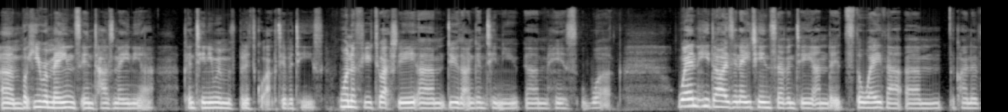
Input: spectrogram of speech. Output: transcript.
um, but he remains in Tasmania, continuing with political activities. One of few to actually um, do that and continue um, his work. When he dies in 1870, and it's the way that um, the kind of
